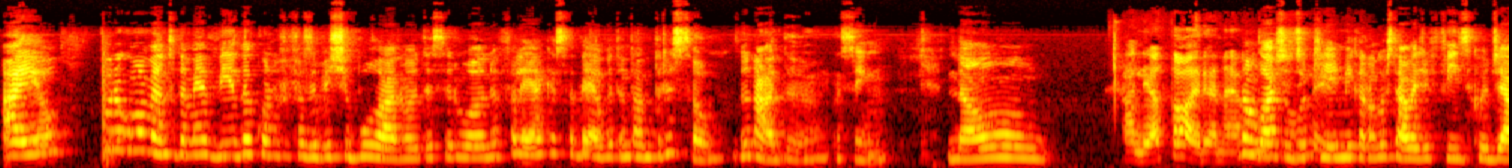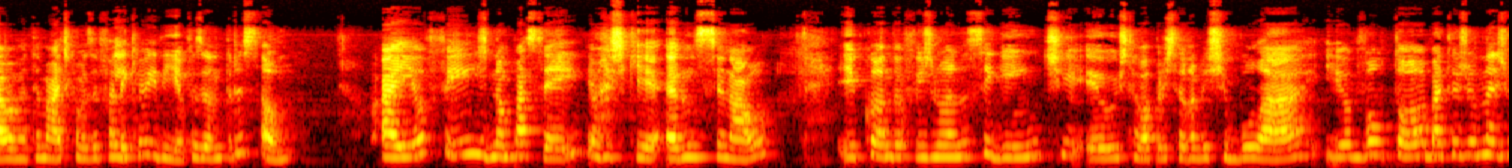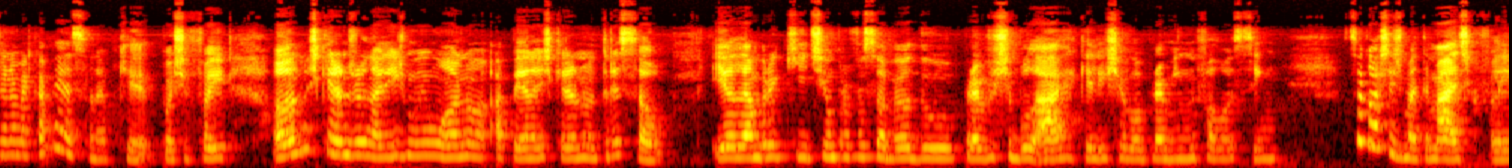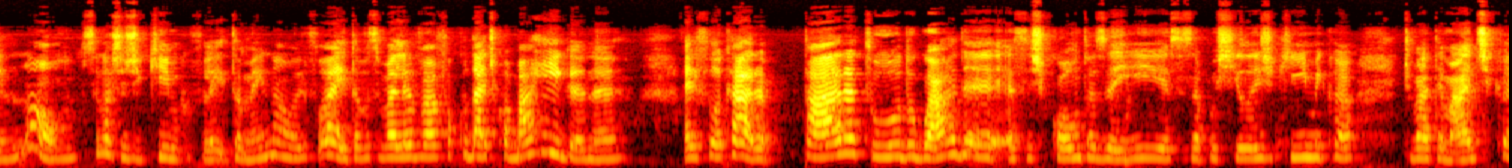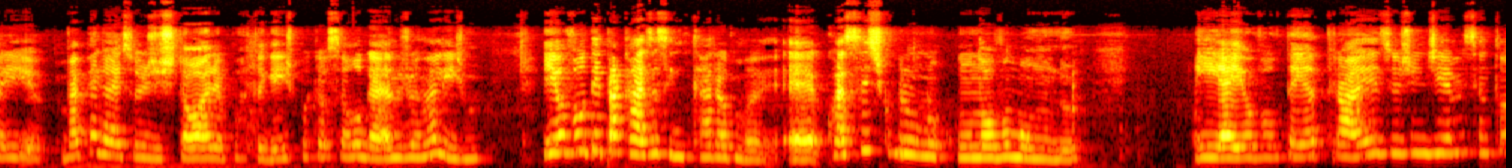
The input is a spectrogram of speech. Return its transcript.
Aí eu, por algum momento da minha vida, quando eu fui fazer vestibular no meu terceiro ano, eu falei, ah, quer saber, eu vou tentar nutrição. Do nada, assim, não... Aleatória, né? Não gosto de química, não gostava de física, odiava matemática, mas eu falei que eu iria fazer nutrição. Aí eu fiz, não passei, eu acho que era um sinal. E quando eu fiz no ano seguinte, eu estava prestando vestibular e voltou a bater jornalismo na minha cabeça, né? Porque, poxa, foi anos querendo jornalismo e um ano apenas querendo nutrição. E eu lembro que tinha um professor meu do pré-vestibular que ele chegou para mim e falou assim: Você gosta de matemática? Eu falei: Não. Você gosta de química? Eu falei: Também não. Ele falou: É, então você vai levar a faculdade com a barriga, né? Aí ele falou: Cara, para tudo, guarda essas contas aí, essas apostilas de química, de matemática e vai pegar isso de história, português, porque o seu lugar é no jornalismo. E eu voltei para casa assim, caramba, é, quase descobri um, um novo mundo. E aí eu voltei atrás e hoje em dia me sinto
